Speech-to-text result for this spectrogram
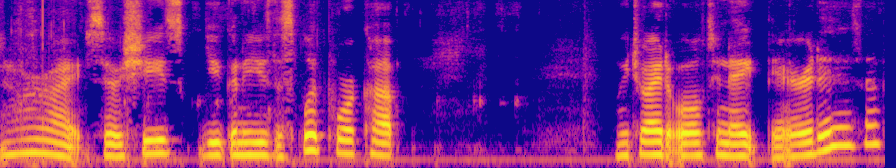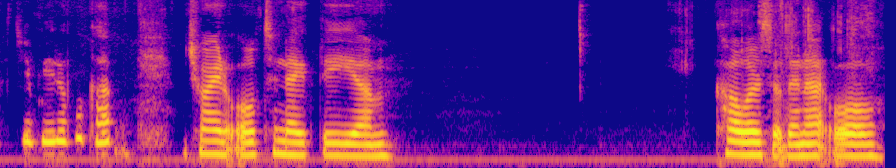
All right, so she's you're going to use the split pour cup. We try to alternate. There it is. That's your beautiful cup. We're trying to alternate the um, colors so they're not all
